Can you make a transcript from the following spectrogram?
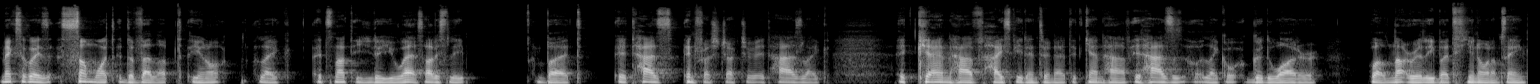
Mexico is somewhat developed, you know, like it's not the US, obviously, but it has infrastructure. It has like it can have high speed internet. It can have it has like good water. Well, not really, but you know what I'm saying.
